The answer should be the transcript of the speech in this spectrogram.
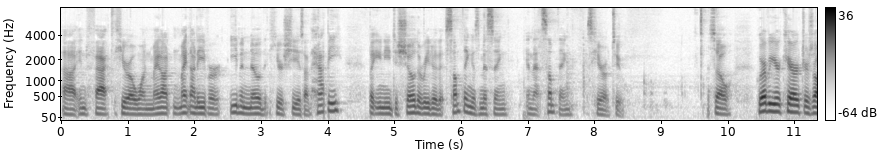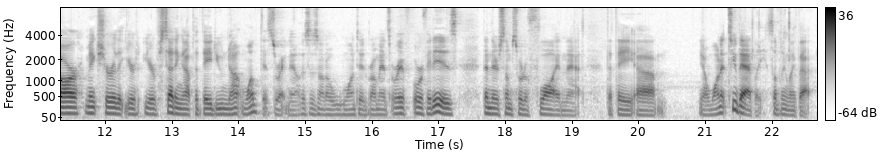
Uh, in fact, hero one might not might not even even know that he or she is unhappy, but you need to show the reader that something is missing, and that something is hero two. So, whoever your characters are, make sure that you're you're setting up that they do not want this right now. This is not a wanted romance, or if or if it is, then there's some sort of flaw in that that they um, you know want it too badly, something like that.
